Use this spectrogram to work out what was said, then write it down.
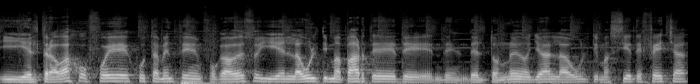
Y el trabajo fue justamente enfocado a eso y en la última parte de- de- del torneo, ya en las últimas siete fechas,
